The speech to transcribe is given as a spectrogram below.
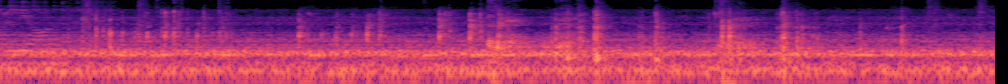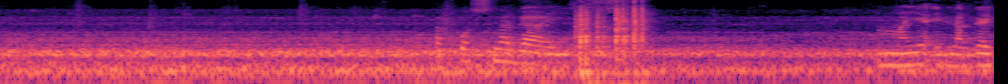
Ngayon. Tapos na, guys. Ilagay.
